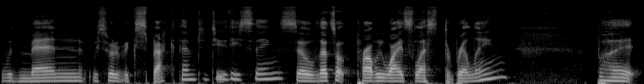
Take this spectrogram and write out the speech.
with men, we sort of expect them to do these things. So that's what, probably why it's less thrilling. But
